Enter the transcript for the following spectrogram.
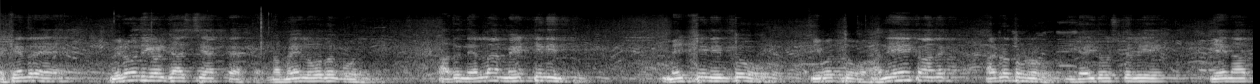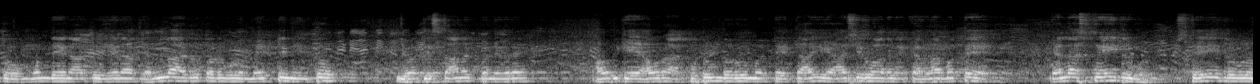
ಯಾಕೆಂದರೆ ವಿರೋಧಿಗಳು ಜಾಸ್ತಿ ಆಗ್ತಾ ಇರ್ತವೆ ನಾವು ಮೇಲೆ ಹೋದಂಗೆ ಹೋದಂಗೆ. ಅದನ್ನೆಲ್ಲ ಮೆಟ್ಟಿ ನಿಂತು ಮೆಟ್ಟಿ ನಿಂತು ಇವತ್ತು ಅನೇಕ ಅನೇಕ ತೊಡರು ಈಗ ಐದು ವರ್ಷದಲ್ಲಿ ಏನಾಯ್ತು, ಮುಂದೇನಾಯ್ತು, ಏನಾಯ್ತು, ಎಲ್ಲ ಅಡ್ರತೊಡಗಳು ಮೆಟ್ಟಿ ನಿಂತು ಇವತ್ತು ಸ್ಥಾನಕ್ಕೆ ಬಂದಿದ್ದಾರೆ. ಅವ್ರಿಗೆ ಅವರ ಕುಟುಂಬರು ಮತ್ತು ತಾಯಿ ಆಶೀರ್ವಾದನ ಕಾರಣ ಮತ್ತು ಎಲ್ಲ ಸ್ನೇಹಿತರುಗಳು ಸ್ನೇಹಿತರುಗಳು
